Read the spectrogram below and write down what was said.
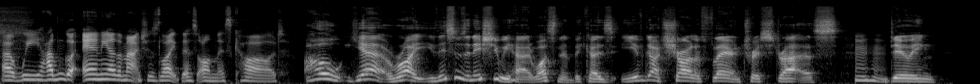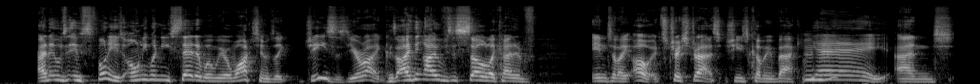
Uh, we haven't got any other matches like this on this card. Oh yeah, right. This was an issue we had, wasn't it? Because you've got Charlotte Flair and Trish Stratus Mm-hmm. doing, and it was it was funny. It was only when you said it when we were watching. I was like, Jesus, you're right. Because I think I was just so like kind of into like, oh, it's Trish Stratus. She's coming back. Mm-hmm. Yay! And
